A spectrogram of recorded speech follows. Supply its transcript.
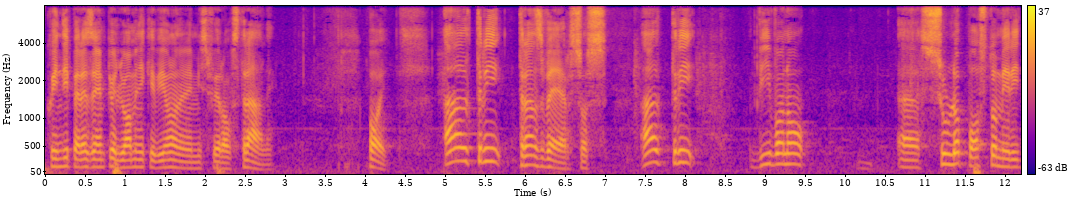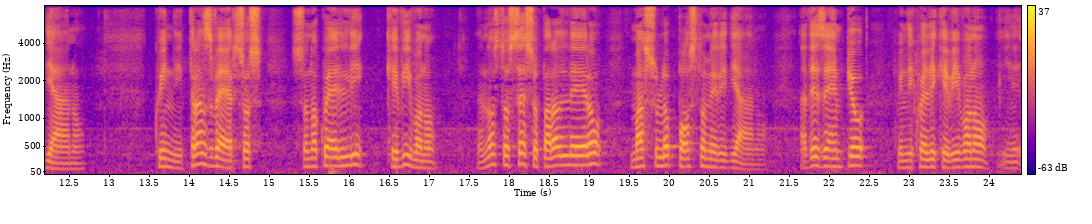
quindi, per esempio, gli uomini che vivono nell'emisfero australe. Poi, altri transversos, altri vivono uh, sull'opposto meridiano. Quindi, transversos sono quelli che vivono nel nostro stesso parallelo ma sull'opposto meridiano. Ad esempio, quindi quelli che vivono in,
